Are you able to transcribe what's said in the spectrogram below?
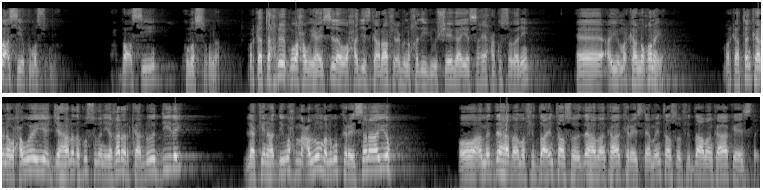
basii kuma sugna. Wax basii kuma sugna. Marka taxqiiqu waxau yahay sida uu xadiiska raafic ibnu khadiij uu sheegaye saxiixa ku sugani ayuu markaa noqonaya. Marka tan kalena waxa weeye jahaalada ku sugan iyo qararka loo diiday laakiin haddii wax macluuma lagu kiraysanaayo oo ama dahab ama fida intaasoo dahab aan kaaga kiraystay ama intaasoo fida baan kaaga kiraystay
